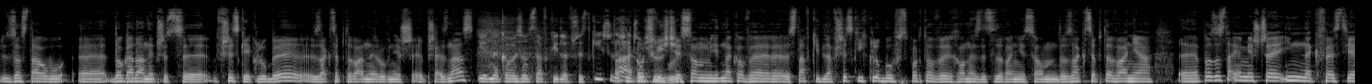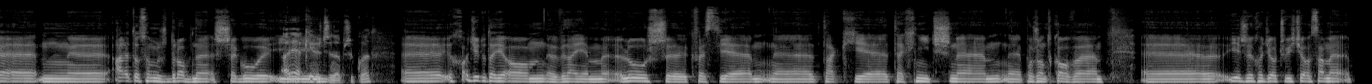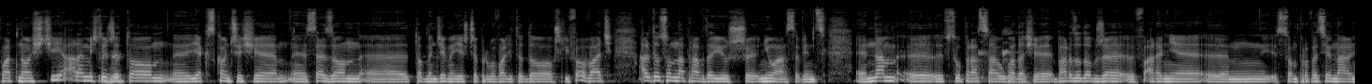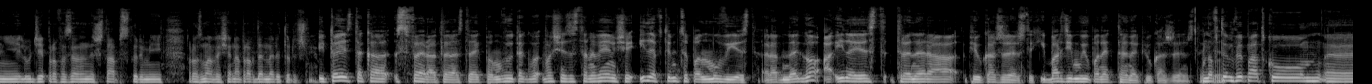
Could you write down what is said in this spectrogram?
został e, dogadany przez e, wszystkie kluby, zaakceptowany również przez nas. Jednakowe są stawki dla wszystkich? Czy tak, oczywiście są jednakowe stawki dla wszystkich klubów sportowych, one zdecydowanie są do zaakceptowania. E, pozostają jeszcze inne kwestie, ale to są już drobne szczegóły. A jakie rzeczy na przykład? Chodzi tutaj o wynajem lóż, kwestie takie techniczne, porządkowe, jeżeli chodzi oczywiście o same płatności, ale myślę, mhm. że to jak skończy się e, sezon, e, to będziemy jeszcze próbowali to doszlifować, ale to są naprawdę już niuanse, więc e, nam współpraca układa się bardzo dobrze. W arenie są profesjonalni ludzie, profesjonalny sztab, z którymi rozmawia się naprawdę merytorycznie. I to jest taka sfera teraz, tak jak pan mówił, tak właśnie zastanawiałem się, ile w tym, co pan mówi, jest radnego, a ile jest trenera piłkarzy ręcznych. I bardziej mówił pan jak trener piłkarzy ręcznych. No w tym wypadku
